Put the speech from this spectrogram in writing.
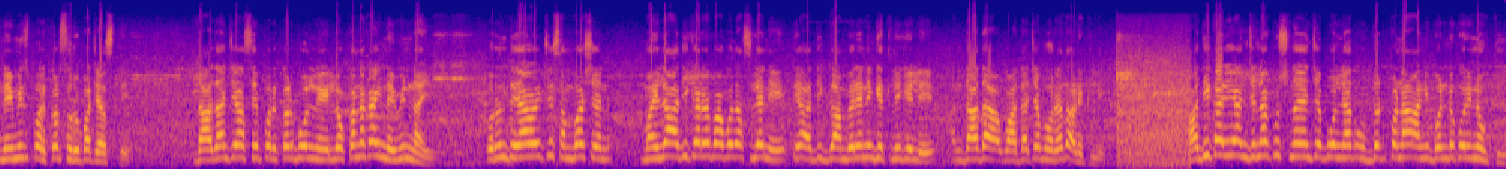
नेहमीच परकट स्वरूपाचे असते. दादांचे असे परकट बोलणे लोकांना काही नवीन नाही. परंतु यावेळीचे संभाषण महिला अधिकाराबाबत असल्याने ते अधिक गांभीर्याने घेतले गेले आणि दादा वादाच्या भोऱ्यात अडकले. अधिकारी अंजना कृष्ण यांच्या बोलण्यात उद्धटपणा आणि बंडखोरी नव्हती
